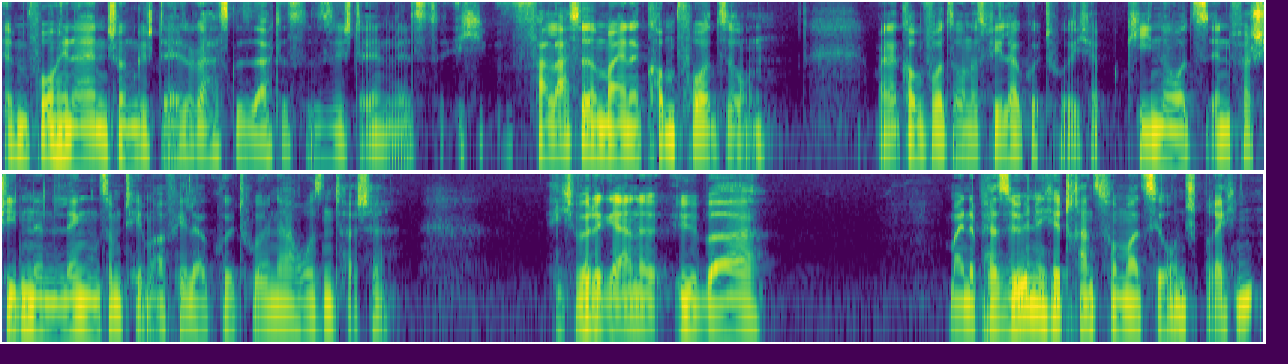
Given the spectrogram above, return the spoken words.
im Vorhinein schon gestellt oder hast gesagt, dass du sie stellen willst. Ich verlasse meine Comfortzone. Meine Comfortzone ist Fehlerkultur. Ich habe Keynotes in verschiedenen Längen zum Thema Fehlerkultur in der Hosentasche. Ich würde gerne über meine persönliche Transformation sprechen.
